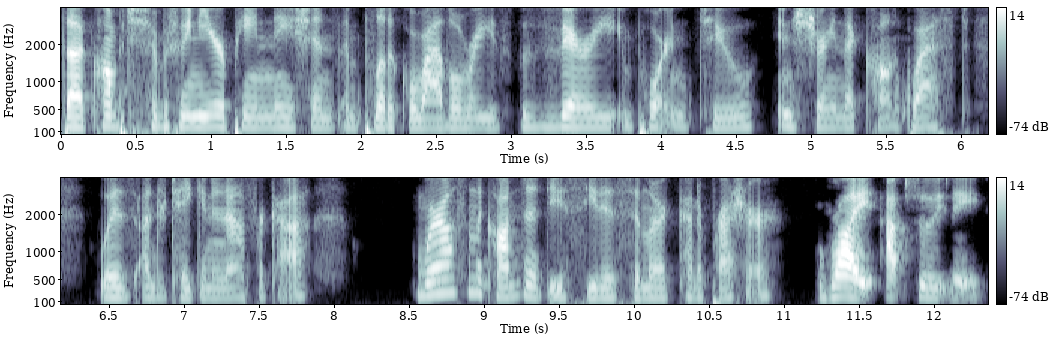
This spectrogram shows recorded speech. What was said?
the competition between European nations and political rivalries was very important to ensuring that conquest was undertaken in Africa. Where else on the continent do you see this similar kind of pressure? Right, absolutely.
